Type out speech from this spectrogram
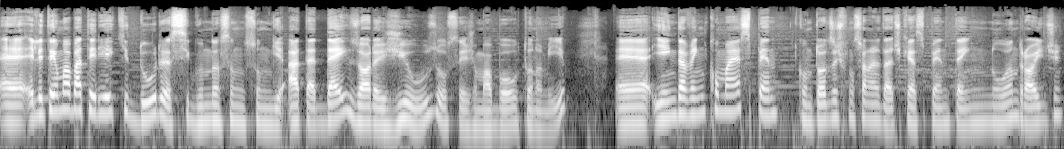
É, ele tem uma bateria que dura, segundo a Samsung, até 10 horas de uso, ou seja, uma boa autonomia. É, e ainda vem com uma S Pen, com todas as funcionalidades que a S Pen tem no Android,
